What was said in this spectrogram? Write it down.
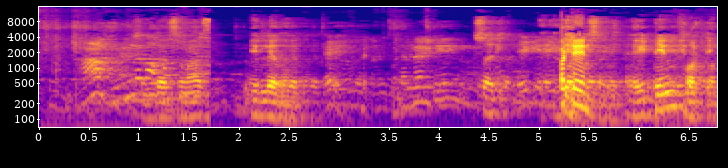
सुंदर smash eleven sorry eighteen fourteen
